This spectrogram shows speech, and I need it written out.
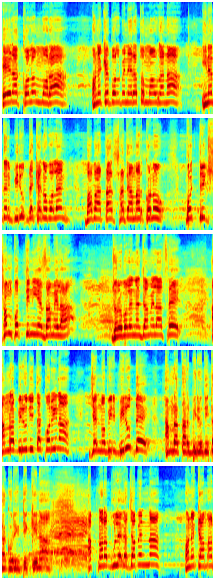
এরা কলম মরা। অনেকে বলবেন, এরা তো মাওলানা। ইনাদের বিরুদ্ধে কেন বলেন, বাবা, তার সাথে আমার কোনো পৈতৃক সম্পত্তি নিয়ে ঝামেলা? জোরে বলেন না, ঝামেলা আছে। আমরা বিরোধিতা করি না। যে নবীর বিরুদ্ধে আমরা তার বিরোধিতা করি, ঠিক কিনা? আপনারা ভুলে যাবেন না। অনেকে আমার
